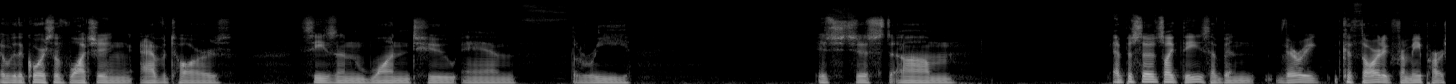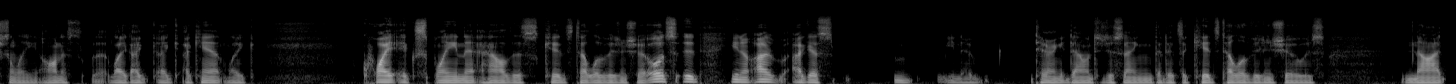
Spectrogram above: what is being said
Over the course of watching Avatar's season one, two, and three, it's just um, episodes like these have been very cathartic for me personally Honestly, like I, I i can't like quite explain it how this kid's television show oh it's it you know i i guess you know tearing it down to just saying that it's a kids television show is not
